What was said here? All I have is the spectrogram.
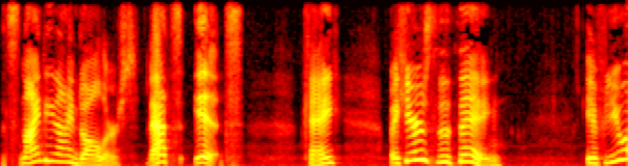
it's $99. That's it. Okay. But here's the thing if you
